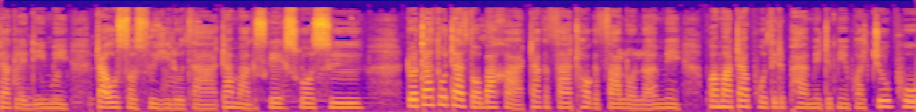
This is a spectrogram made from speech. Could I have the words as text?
တက်လေဒီမီတာအိုဆောဆူယီလိုသာတာမတ်စကက်စကောဆူဒိုတာတိုတာသောဘခာတာကစားထောကစားလော်လာမီဘွာမာတာဖိုတိတဖာမီတမီဘွာချိုးဖို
